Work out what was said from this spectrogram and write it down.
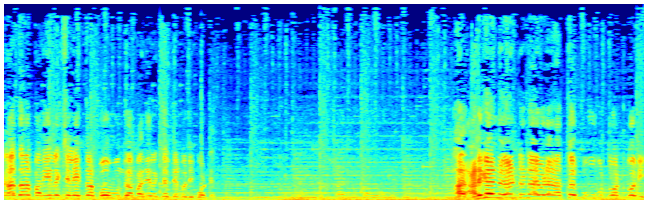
ఖాతాలో పదిహేను లక్షలు ఎత్తున పో ముందుగా పదిహేను లక్షలు దెబ్బతి కొట్టేది అడగండి అంటున్నా ఇవిడ అత్త పువ్వు గుర్తు పట్టుకొని.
